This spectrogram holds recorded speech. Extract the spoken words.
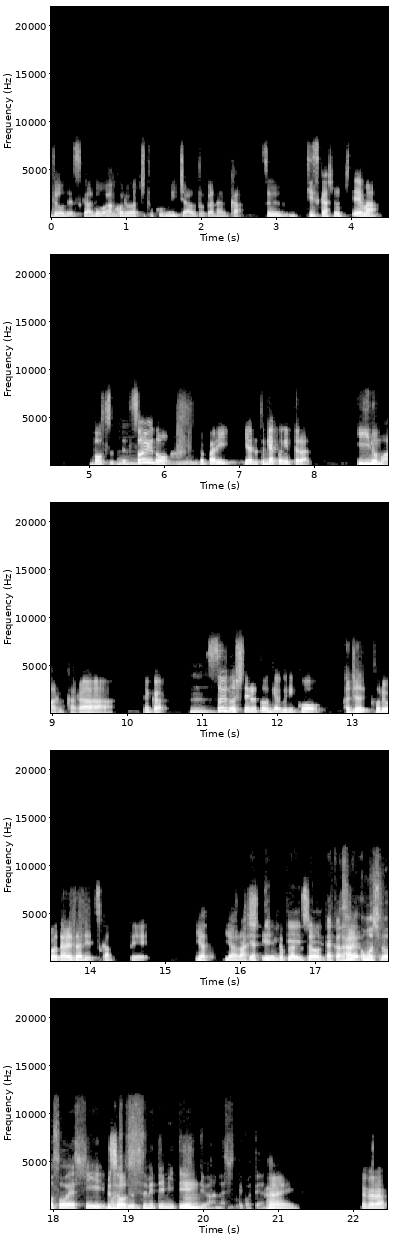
どうですか、でも、あ、これはちょっとこう無理ちゃうとか、なんか、そういうディスカッションして、まあ、ボツって、そういうのをやっぱりやると逆に言ったらいいのもあるから、なんか、そういうのしてると逆にこう、あ、じゃあこれは誰々使ってややらしてとか。そうだからそれ面白そうやし、はい、もう進めてみてっていう話ってことやね。うん、はい。だから、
